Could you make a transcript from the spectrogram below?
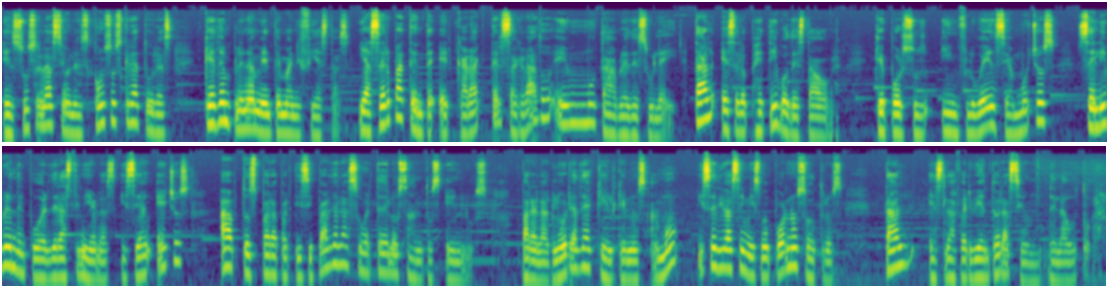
en sus relaciones con sus criaturas queden plenamente manifiestas y hacer patente el carácter sagrado e inmutable de su ley. Tal es el objetivo de esta obra, que por su influencia muchos se libren del poder de las tinieblas y sean hechos aptos para participar de la suerte de los santos en luz, para la gloria de aquel que nos amó y se dio a sí mismo por nosotros, Tal es la ferviente oración de la autora.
